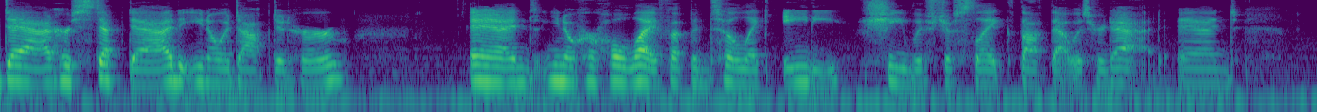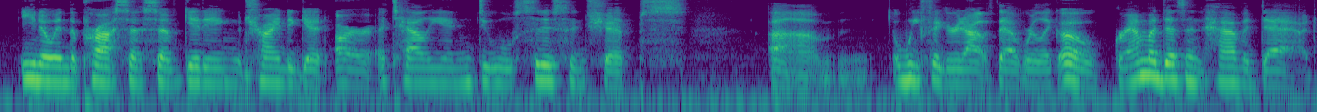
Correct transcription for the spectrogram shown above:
dad, her stepdad, you know, adopted her. And, you know, her whole life up until like 80, she was just like, thought that was her dad. And, you know, in the process of getting, trying to get our Italian dual citizenships, um, we figured out that we're like, oh, grandma doesn't have a dad.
